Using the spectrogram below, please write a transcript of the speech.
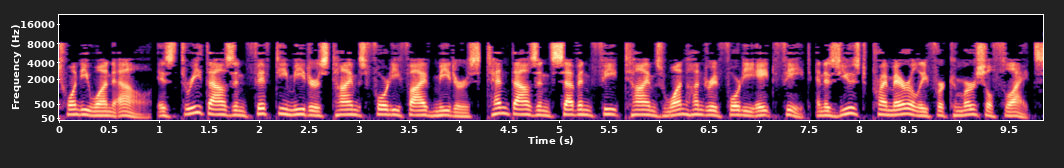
21L is 3050 meters times 45 meters, 10007 feet times 148 feet, and is used primarily for commercial flights.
